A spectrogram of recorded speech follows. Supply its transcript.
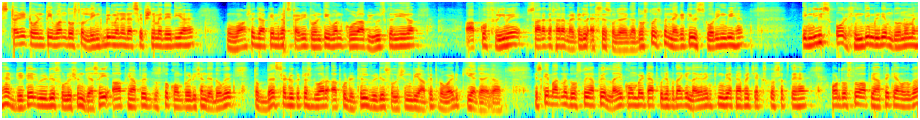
study twenty one दोस्तों लिंक भी मैंने डिस्क्रिप्शन में दे दिया है। वहाँ से जाके मेरा स्टडी ट्वेंटी वन कोड आप यूज़ करिएगा। आपको फ्री में सारा का सारा मटेरियल एक्सेस हो जाएगा। दोस्तों, इसमें नेगेटिव स्कोरिंग भी है। इंग्लिश और हिंदी मीडियम दोनों में है डिटेल वीडियो सॉल्यूशन जैसे ही आप यहाँ पे दोस्तों कंपटीशन दे दोगे तो बेस्ट एडुकेटर्स द्वारा आपको डिटेल वीडियो सॉल्यूशन भी यहाँ पे प्रोवाइड किया जाएगा। इसके बाद में दोस्तों यहाँ पे लाइव कॉम्बैट आपको जो पता है कि लाइव रैंकिंग भी आप यहाँ पे चेक कर सकते हैं। और दोस्तों आप यहाँ पे क्या होगा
